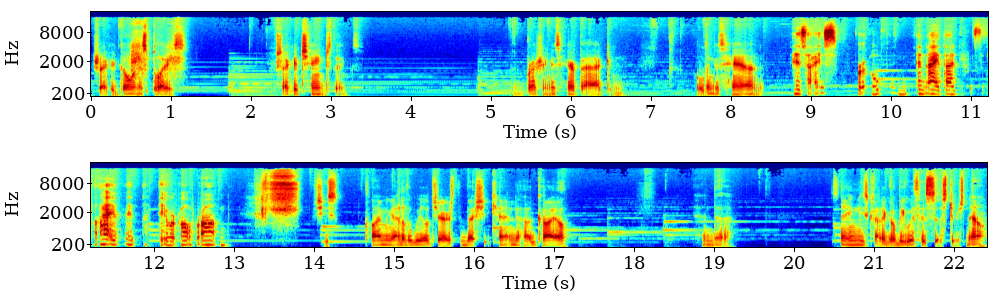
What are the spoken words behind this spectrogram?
Wish I could go in his place. Wish I could change things. And brushing his hair back and holding his hand. His eyes were open, and I thought he was alive. I thought they were all wrong. She's climbing out of the wheelchair as the best she can to hug Kyle. And uh, saying he's got to go be with his sisters now.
